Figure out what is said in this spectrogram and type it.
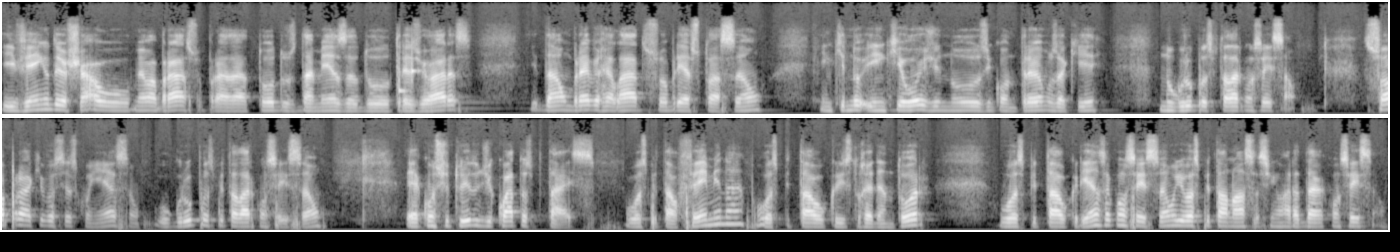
e venho deixar o meu abraço para todos da mesa do 13 Horas e dar um breve relato sobre a situação em que, em que hoje nos encontramos aqui no Grupo Hospitalar Conceição. Só para que vocês conheçam, o Grupo Hospitalar Conceição é constituído de quatro hospitais: o Hospital Fêmea, o Hospital Cristo Redentor, o Hospital Criança Conceição e o Hospital Nossa Senhora da Conceição.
